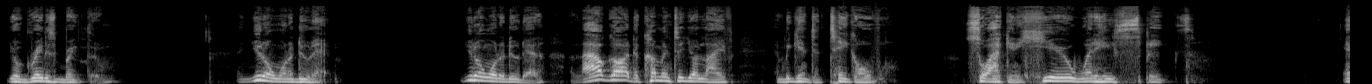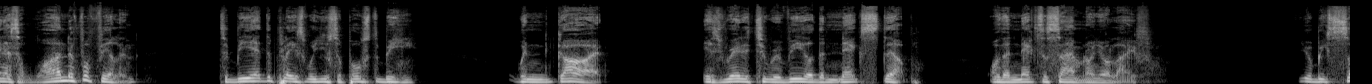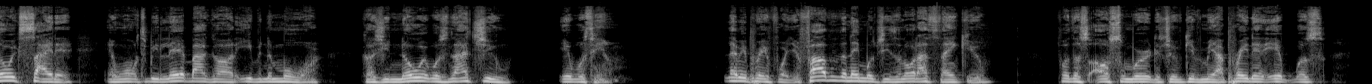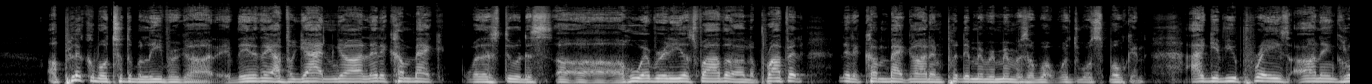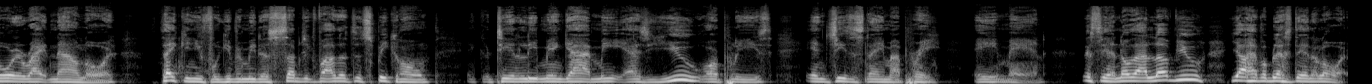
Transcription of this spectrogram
your greatest breakthrough. And you don't want to do that. You don't want to do that. Allow God to come into your life and begin to take over so I can hear what he speaks. And it's a wonderful feeling to be at the place where you're supposed to be when God is ready to reveal the next step or the next assignment on your life. You'll be so excited and want to be led by God even the more because you know it was not you, it was Him. Let me pray for you. Father, in the name of Jesus, Lord, I thank you for this awesome word that you've given me. I pray that it was applicable to the believer, God. If anything I've forgotten, God, let it come back, whether it's through this, uh, uh, uh, whoever it is, Father, or the prophet, let it come back, God, and put them in remembrance of what was, spoken. I give you praise, honor, and glory right now, Lord. Thanking you for giving me the subject, Father, to speak on and continue to lead me and guide me as you are pleased. In Jesus' name I pray. Amen. Listen, I know that I love you. Y'all have a blessed day in the Lord.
